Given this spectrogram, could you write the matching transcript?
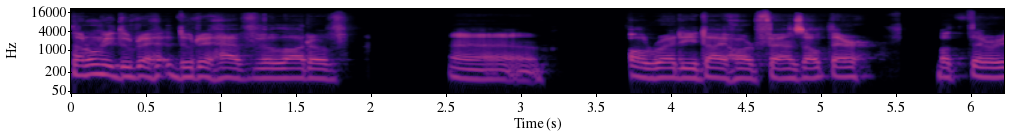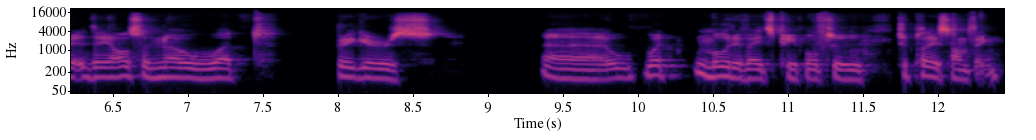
not only do they do they have a lot of uh, already diehard fans out there, but they they also know what triggers uh, what motivates people to to play something.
